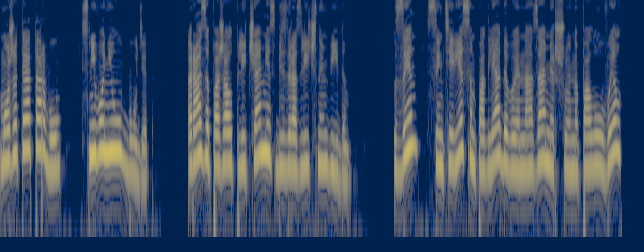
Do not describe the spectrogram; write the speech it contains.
Может, и оторву. С него не убудет. Раза пожал плечами с безразличным видом. Зен, с интересом поглядывая на замершую на полу Вэл,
